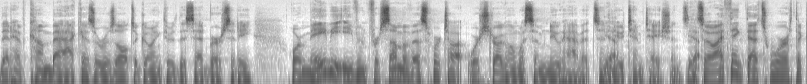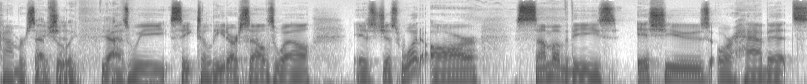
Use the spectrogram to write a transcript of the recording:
that have come back as a result of going through this adversity, or maybe even for some of us, we're ta- we're struggling with some new habits and Yep. new temptations. And so I think that's worth a conversation Absolutely. Yeah. as we seek to lead ourselves well. Is just what are some of these issues or habits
